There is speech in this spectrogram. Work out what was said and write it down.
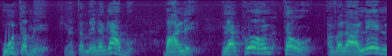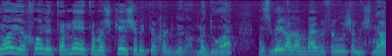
הוא טמא, כי הטמא נגע בו, בעלה, והכל טהור. אבל העלה לא יכול לטמא את המשקה שבתוך הגדרה. מדוע? מסביר הרמב"ם בפירוש המשנה,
